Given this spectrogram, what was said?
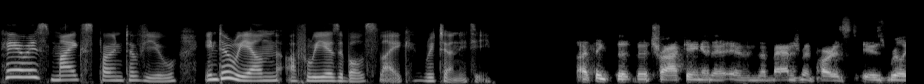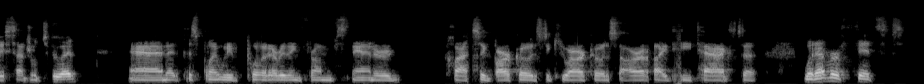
Here is Mike's point of view in the realm of reusables like Returnity. I think that the tracking and the, and the management part is, is really central to it. And at this point, we've put everything from standard classic barcodes to QR codes to RFID tags to whatever fits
